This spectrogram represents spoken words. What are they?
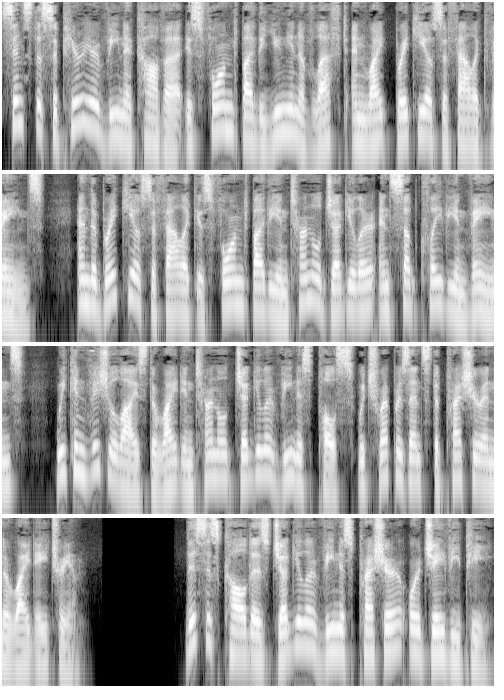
Since the superior vena cava is formed by the union of left and right brachiocephalic veins, and the brachiocephalic is formed by the internal jugular and subclavian veins, we can visualize the right internal jugular venous pulse which represents the pressure in the right atrium. This is called as jugular venous pressure or JVP.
